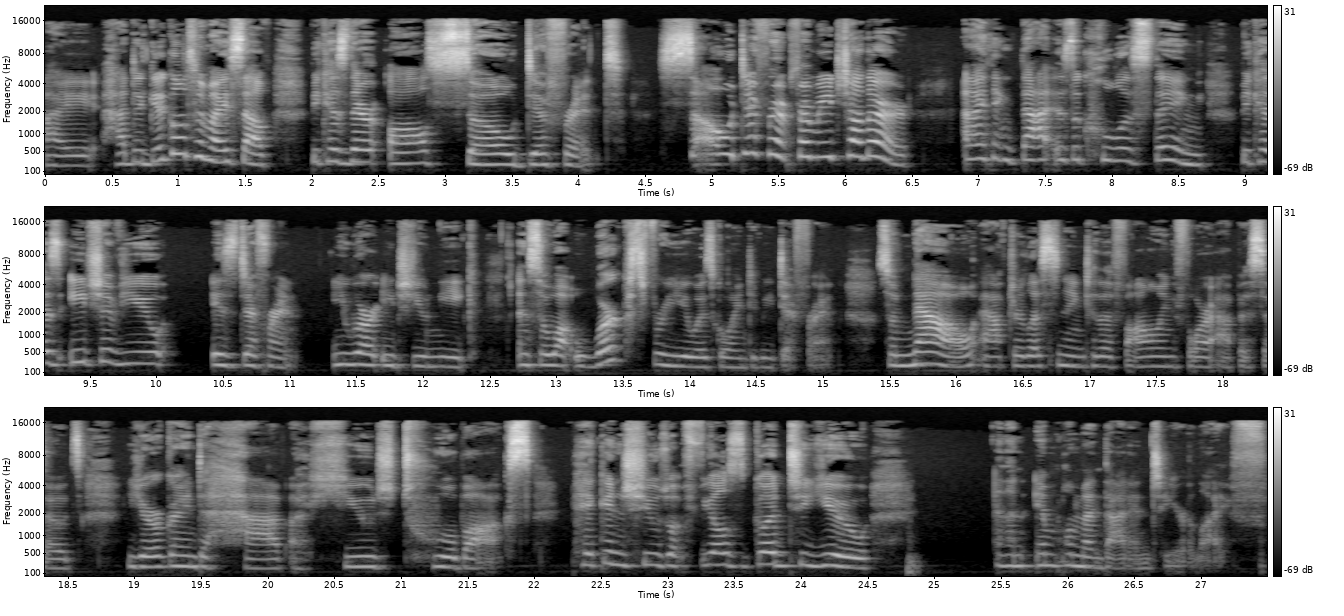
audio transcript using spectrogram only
I had to giggle to myself because they're all so different, so different from each other. And I think that is the coolest thing because each of you is different you are each unique. And so, what works for you is going to be different. So, now after listening to the following four episodes, you're going to have a huge toolbox. Pick and choose what feels good to you and then implement that into your life.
